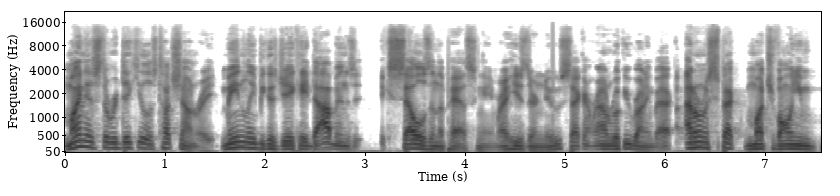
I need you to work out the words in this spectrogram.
minus the ridiculous touchdown rate, mainly because J.K. Dobbins excels in the passing game, right? He's their new second round rookie running back. I don't expect much volume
